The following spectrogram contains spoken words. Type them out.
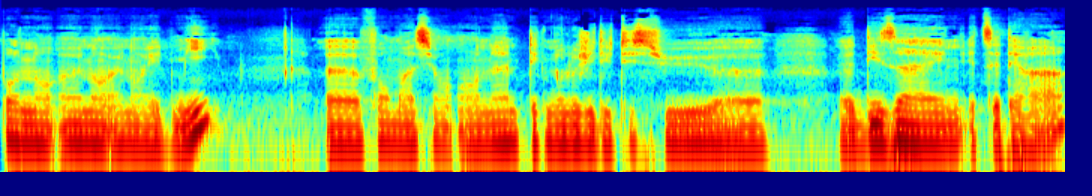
pendant un an un an et demi euh, formation en Inde technologie du tissu euh, design et cetera.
